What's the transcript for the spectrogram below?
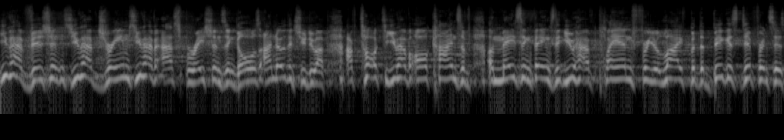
you have visions, you have dreams, you have aspirations and goals. I know that you do. I've, I've talked to you. Have all kinds of amazing things that you have planned for your life. But the biggest difference is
